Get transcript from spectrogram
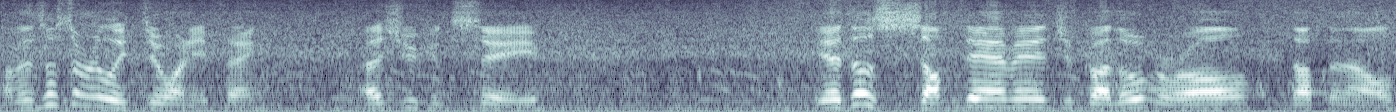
I mean, it doesn't really do anything, as you can see. Yeah, it does some damage, but overall, nothing else.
